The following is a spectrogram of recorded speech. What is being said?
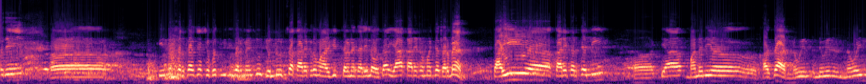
मध्ये केंद्र सरकारच्या शपथविधी दरम्यान जो जल्लोषचा कार्यक्रम आयोजित करण्यात आलेला होता या कार्यक्रमाच्या दरम्यान काही कार्यकर्त्यांनी त्या माननीय खासदार नवीन नवीन नवीन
